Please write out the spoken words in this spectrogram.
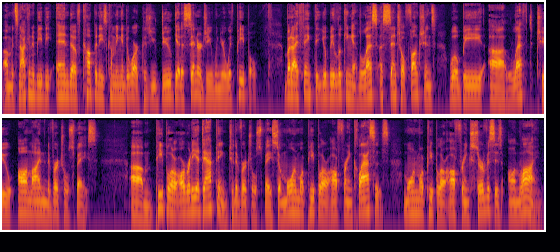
Um, it's not going to be the end of companies coming into work because you do get a synergy when you're with people. But I think that you'll be looking at less essential functions will be uh, left to online in the virtual space. Um, people are already adapting to the virtual space, so more and more people are offering classes. More and more people are offering services online.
